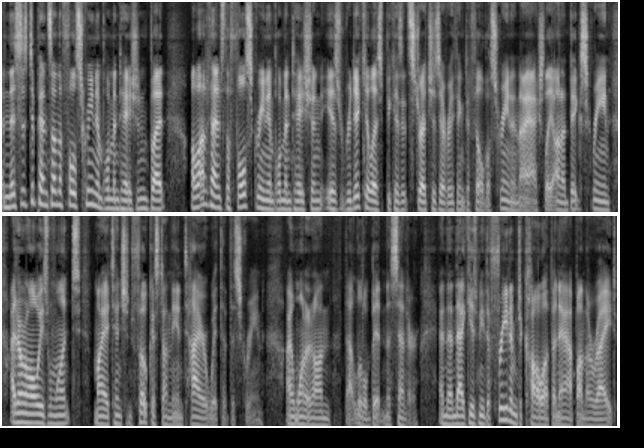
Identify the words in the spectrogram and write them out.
and this is depends on the full screen implementation, but a lot of times the full screen implementation is ridiculous because it stretches everything to fill the screen. And I actually, on a big screen, I don't always want my attention focused on the entire width of the screen. I want it on that little bit in the center. And then that gives me the freedom to call up an app on the right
